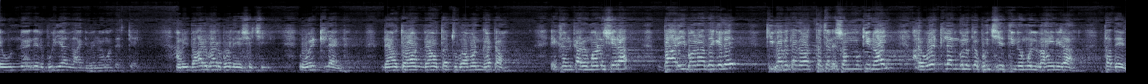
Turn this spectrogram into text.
এই উন্নয়নের বুলিয়া লাগবে না আমাদেরকে। আমি বারবার বলে এসেছি ওয়েটল্যান্ড ব্যাওতন ব্যাওতা টু বামনঘাটা এখানকার মানুষেরা বাড়ি বানাতে গেলে কীভাবে তাদের অত্যাচারের সম্মুখীন হয় আর ওয়েটল্যান্ডগুলোকে বুঝিয়ে তৃণমূল বাহিনীরা তাদের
